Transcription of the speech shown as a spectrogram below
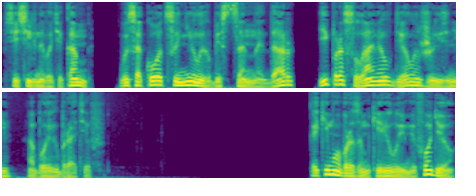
Всесильный Ватикан высоко оценил их бесценный дар и прославил дело жизни обоих братьев. Каким образом Кириллу и Мефодию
